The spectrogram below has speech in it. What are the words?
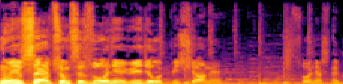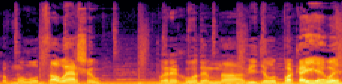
Ну і все в цьому сезоні. Відділок піщани. Соняшник обмолот завершив. Переходимо на відділок Бакаєви.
